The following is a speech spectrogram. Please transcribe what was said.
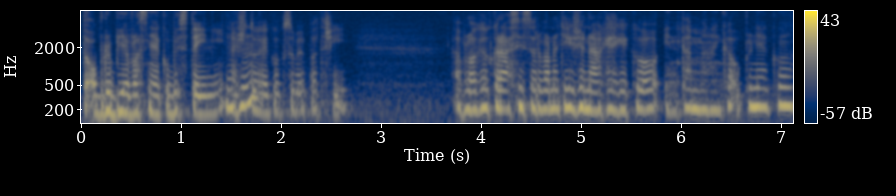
to období je vlastně jakoby stejný, mm-hmm. až to jako k sobě patří. A bylo jako krásný sledovat na těch ženách, jak jako in ta milenka úplně jako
